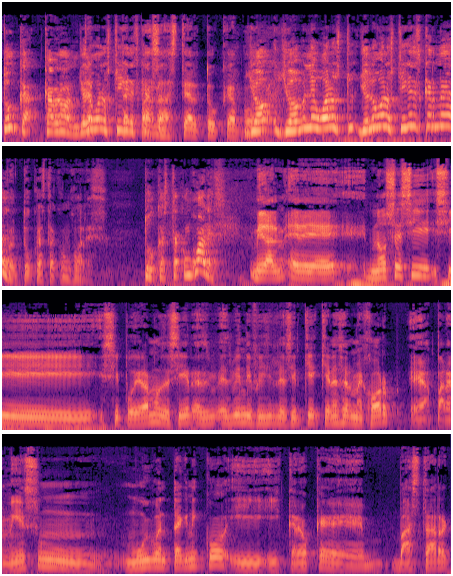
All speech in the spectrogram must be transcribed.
Tuca, cabrón. Yo le voy a los Te Tigres, carnal. pasaste al Tuca. por- Yo, yo le voy a los, yo le voy a los Tigres, carnal. Tuca está con Juárez. Está con Juárez. Mira, eh, no sé si, si, si pudiéramos decir, es, es bien difícil decir qui- quién es el mejor. Eh, para mí es un muy buen técnico y, y creo que va a estar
